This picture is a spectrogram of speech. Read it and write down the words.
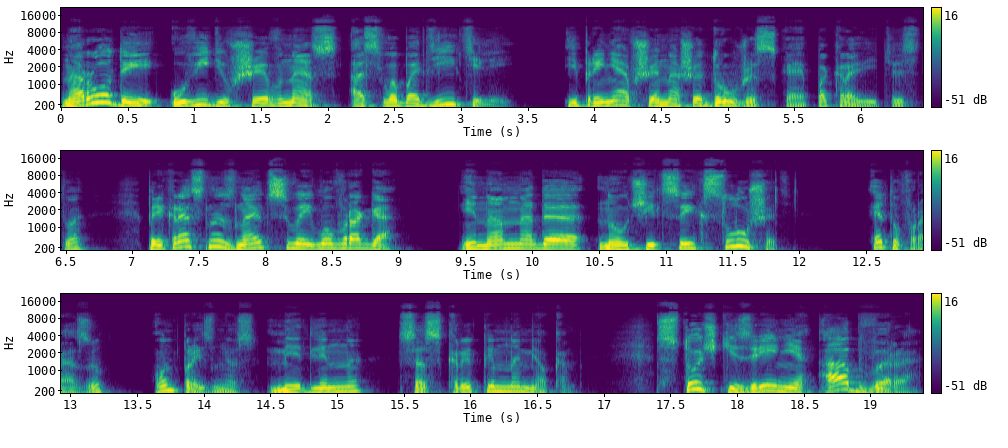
Народы, увидевшие в нас освободителей и принявшие наше дружеское покровительство, прекрасно знают своего врага, и нам надо научиться их слушать. Эту фразу он произнес медленно, со скрытым намеком. С точки зрения Абвера,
